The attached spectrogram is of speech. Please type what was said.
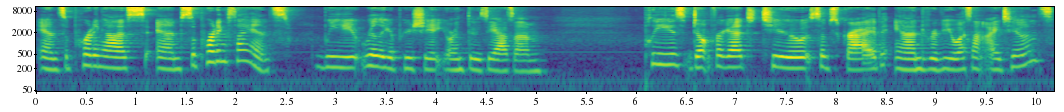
and supporting us and supporting science. We really appreciate your enthusiasm. Please don't forget to subscribe and review us on iTunes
